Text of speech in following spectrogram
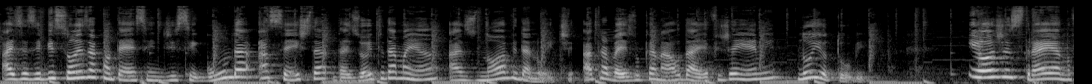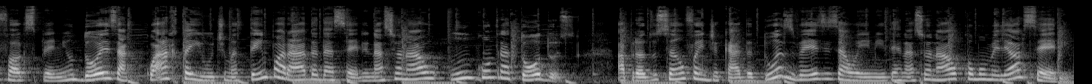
As exibições acontecem de segunda a sexta, das 8 da manhã às 9 da noite, através do canal da FGM no YouTube. E hoje estreia no Fox Premium 2 a quarta e última temporada da série nacional Um Contra Todos. A produção foi indicada duas vezes ao Emmy Internacional como melhor série.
